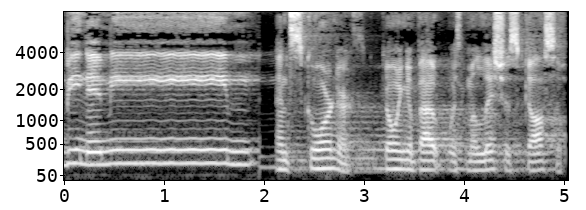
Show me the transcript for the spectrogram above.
بنميم and scorner, going about with malicious gossip,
